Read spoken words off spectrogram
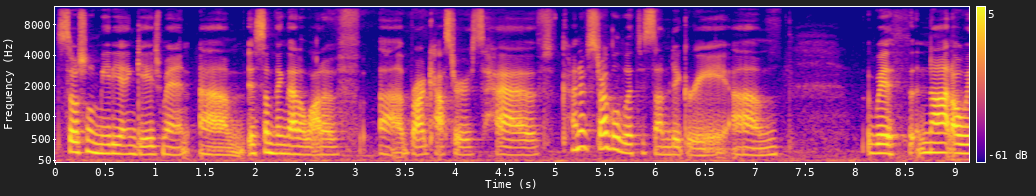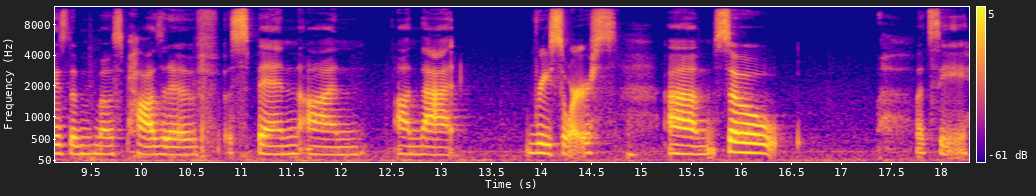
social media engagement um, is something that a lot of uh, broadcasters have kind of struggled with to some degree, um, with not always the most positive spin on on that resource. Um, so, let's see.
